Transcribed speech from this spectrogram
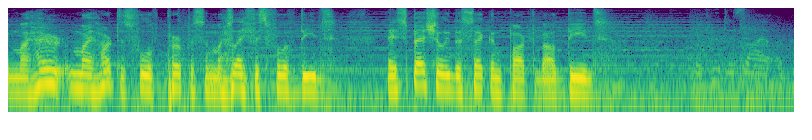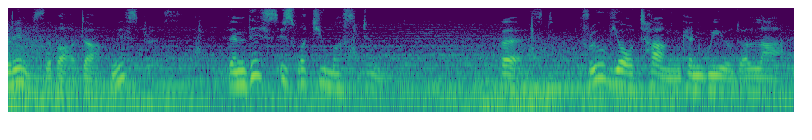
my heart, my heart is full of purpose and my life is full of deeds. Especially the second part about deeds. If you desire a glimpse of our dark mistress, then this is what you must do. First, prove your tongue can wield a lie.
